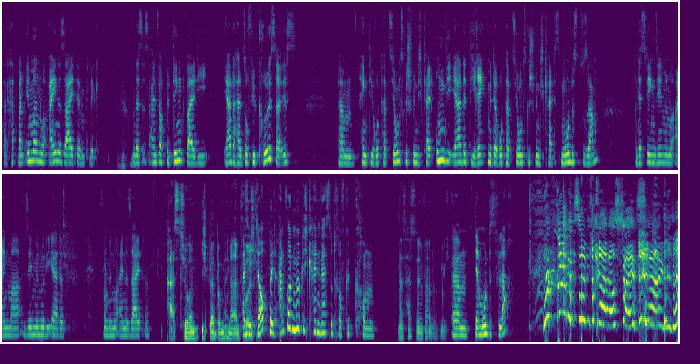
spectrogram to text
dann hat man immer nur eine Seite im Blick. Und das ist einfach bedingt, weil die Erde halt so viel größer ist, ähm, hängt die Rotationsgeschwindigkeit um die Erde direkt mit der Rotationsgeschwindigkeit des Mondes zusammen. Und deswegen sehen wir nur einmal, sehen wir nur die Erde. Sehen wir nur eine Seite. Passt schon, ich bleib bei meiner Antwort. Also ich glaube, mit Antwortmöglichkeiten wärst du drauf gekommen. Was hast du denn für Antwortmöglichkeiten? Ähm, der Mond ist flach. das wollte ich gerade aus Scheiß sagen.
